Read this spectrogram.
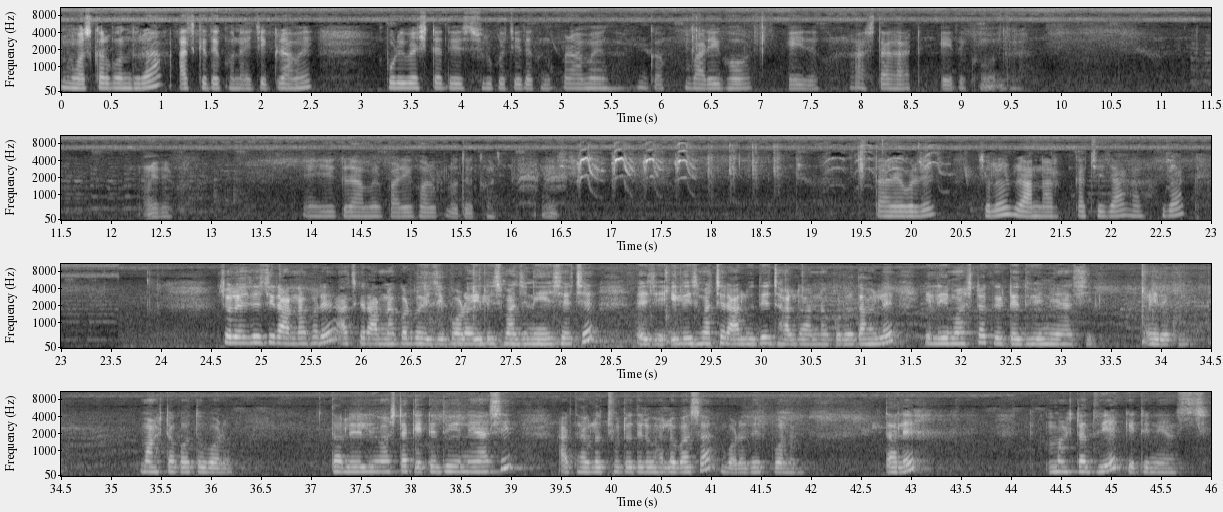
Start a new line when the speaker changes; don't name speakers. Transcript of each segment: নমস্কার বন্ধুরা, আজকে দেখুন এই যে গ্রামে পরিবেশটা দিয়ে শুরু করছে, দেখুন গ্রামে গা- বাড়ি ঘর এই দেখুন রাস্তাঘাট, এই দেখুন বন্ধুরা। এই দেখুন, এই যে গ্রামের বাড়ি ঘরগুলো দেখুন, এই যে। তার এবারে চলুন রান্নার কাছে যা যাক। চলে এসেছি রান্নাঘরে। আজকে রান্না করব এই যে বড় ইলিশ মাছ নিয়ে এসেছে। এই যে ইলিশ মাছের আলু দিয়ে ঝাল রান্না করব। তাহলে ইলিশ মাছটা কেটে ধুয়ে নিয়ে আসি। এই দেখুন, মাছটা কত বড়। তাহলে ইলিশ মাছটা কেটে ধুয়ে নিয়ে আসি। আর থাকল ছোটোদের ভালোবাসা, বড়দের প্রণাম। তাহলে মাছটা ধুয়ে কেটে নিয়ে আসছি।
